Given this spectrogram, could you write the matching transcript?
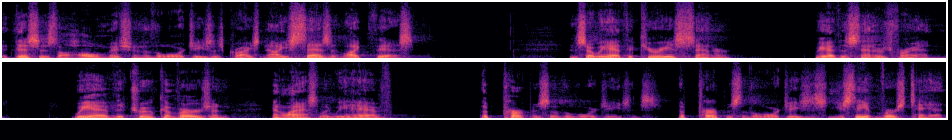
that this is the whole mission of the Lord Jesus Christ. Now, he says it like this. And so we have the curious sinner, we have the sinner's friend, we have the true conversion, and lastly, we have the purpose of the Lord Jesus. The purpose of the Lord Jesus. And you see it in verse 10.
